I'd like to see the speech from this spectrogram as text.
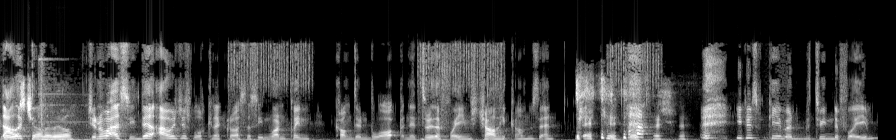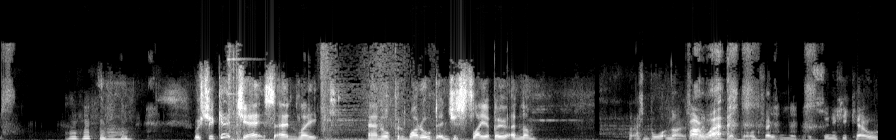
that That was was, do Charlie there. you know what I seen there? I was just walking across I scene, one plane come down, blow up, and then through the flames, Charlie comes in. he just came in between the flames. We should get jets in like an open world and just fly about in them. That's boring. No, it's For not what? like a dog fighting. As soon as you kill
